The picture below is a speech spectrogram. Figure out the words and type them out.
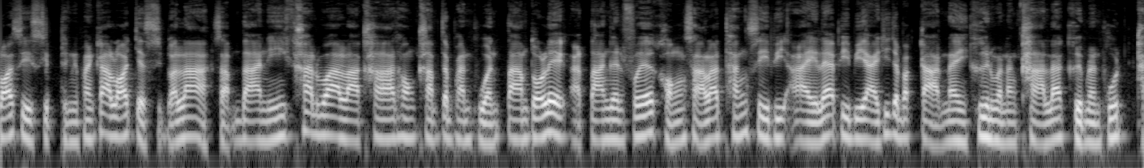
1,940 ถึง 1,970 ดอลลาร์ สัปดาห์นี้คาดว่าราคาทองคำจะผันผวนตามตัวเลขอัตราเงินเฟ้อของสหรัฐทั้ง CPI และ PPI ที่จะประกาศในคืนวันอังคารและคืนวันพุธ ข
